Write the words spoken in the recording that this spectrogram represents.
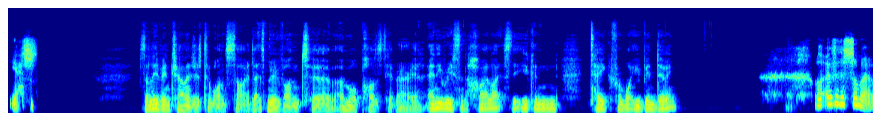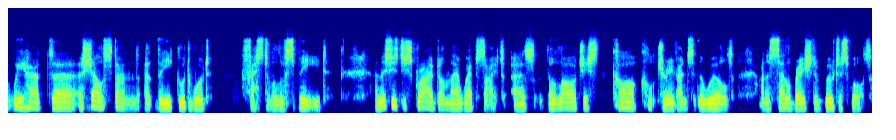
Yes. So leaving challenges to one side, let's move on to a more positive area. Any recent highlights that you can take from what you've been doing? Well, over the summer, we had uh, a Shell stand at the Goodwood Festival of Speed. And this is described on their website as the largest car culture event in the world and a celebration of motorsport.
